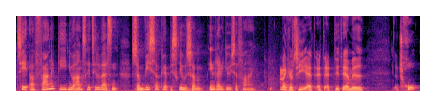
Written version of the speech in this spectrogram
til at fange de nuancer i tilværelsen, som vi så kan beskrive som en religiøs erfaring. Man kan jo sige, at, at, at det der med tro,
